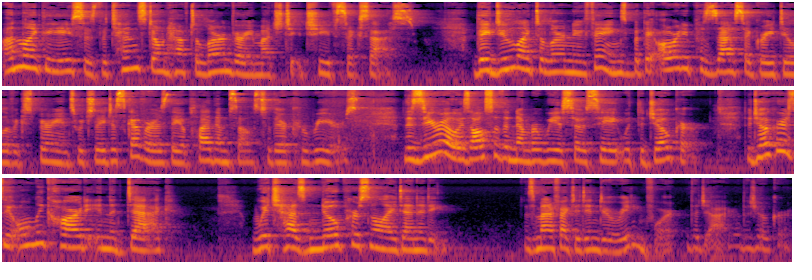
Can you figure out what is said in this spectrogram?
Unlike the aces, the 10s don't have to learn very much to achieve success. They do like to learn new things, but they already possess a great deal of experience, which they discover as they apply themselves to their careers. The zero is also the number we associate with the Joker. The Joker is the only card in the deck which has no personal identity. As a matter of fact, I didn't do a reading for it, the Jack or the Joker.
